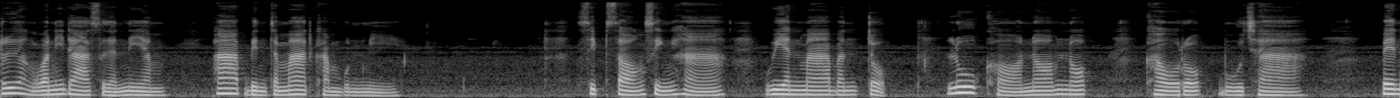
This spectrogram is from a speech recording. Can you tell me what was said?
เรื่องวนิดาเสือเนียม ภาพเบญจมาศคำบุญมี 12 สิงหา เวียนมาบรรจบ ลูกขอน้อมนบเคารพบูชา เป็น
